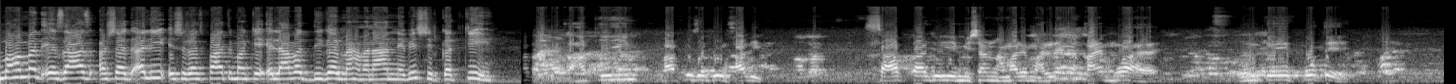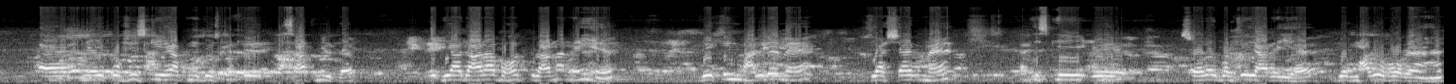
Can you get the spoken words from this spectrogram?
मोहम्मद एजाज अरशद अली इशरत फातिमा के अलावा दीगर मेहमान ने भी शिरकत की। हकीम, हाफिज अब्दुल खालिद साहब का जो ये मिशन हमारे मोहल्ले में कायम हुआ है, उनके पोते ने ये कोशिश की है अपने दोस्तों के साथ मिलकर। ये अदारा बहुत पुराना नहीं है, लेकिन मोहल्ले में या शहर में इसकी शहरत बढ़ती जा रही है, जो मारूफ हो रहे हैं।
